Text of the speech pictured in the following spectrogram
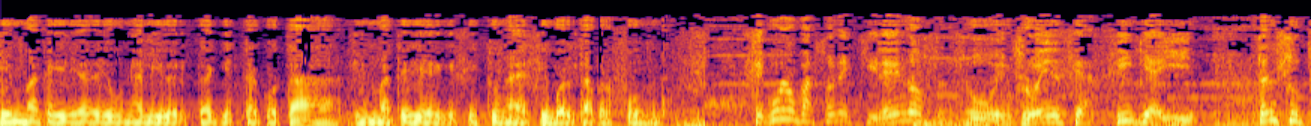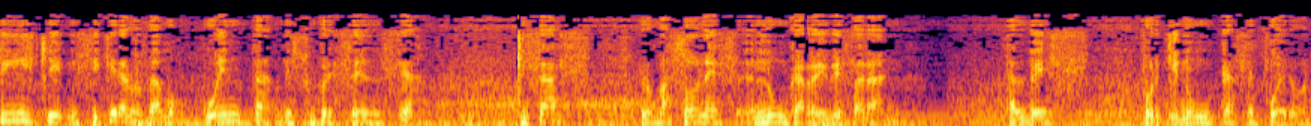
en materia de una libertad que está acotada, en materia de que existe una desigualdad profunda. Según los masones chilenos, su influencia sigue ahí, tan sutil que ni siquiera nos damos cuenta de su presencia. Quizás los masones nunca regresarán, tal vez porque nunca se fueron.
